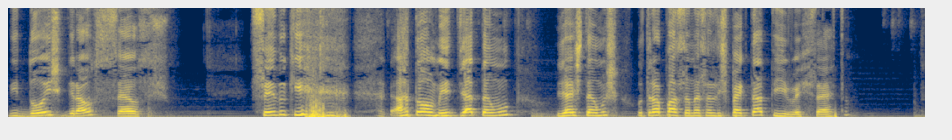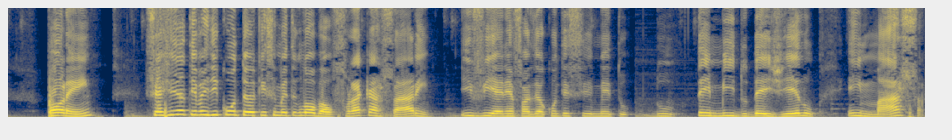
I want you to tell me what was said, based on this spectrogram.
de 2 graus Celsius. Sendo que atualmente já, tamo, já estamos ultrapassando essas expectativas, certo? Porém, se as tentativas de conter o aquecimento global fracassarem e vierem a fazer o acontecimento do temido degelo em massa,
